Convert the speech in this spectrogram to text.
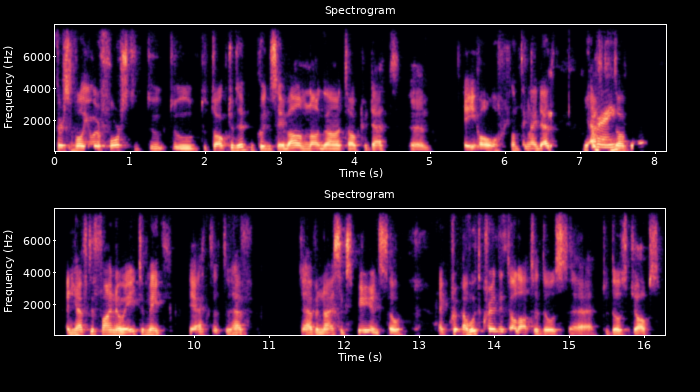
first of all, you were forced to to to, to talk to them. You couldn't say, "Well, I'm not going to talk to that um, a hole" or something like that. You have right. to talk, and you have to find a way to make yeah to, to have to have a nice experience. So I, cr- I would credit a lot to those uh, to those jobs.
